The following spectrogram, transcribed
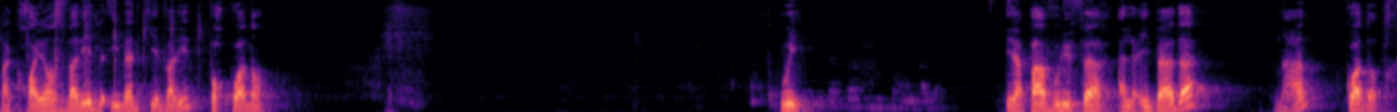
La croyance valide, l'iman qui est valide Pourquoi non? Oui. Il n'a pas voulu faire al-ibada. Quoi d'autre?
